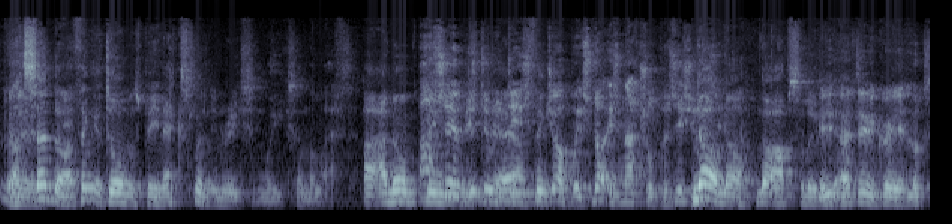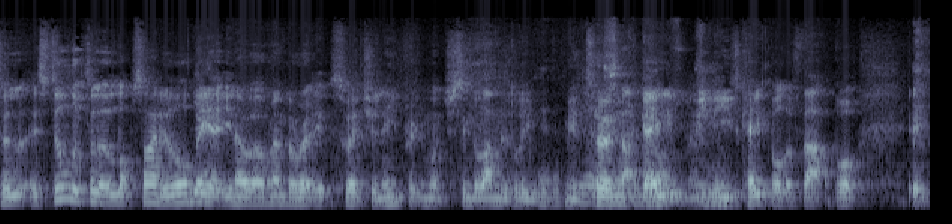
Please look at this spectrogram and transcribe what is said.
that said, though, I think Adomah's been excellent in recent weeks on the left. I, I know. I'm being- saying he's doing yeah, a I decent think- job, but it's not his natural position. No, no, no, absolutely. I do agree. It looks a, it still looks a little lopsided, albeit you know I remember at Ipswich and he pretty much single-handedly you know, Yeah, turned that game. I mean he's capable of that, but it,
